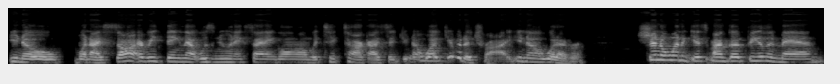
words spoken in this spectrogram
you know, when I saw everything that was new and exciting going on with TikTok, I said, you know what, give it a try, you know, whatever. Shouldn't have went against my gut feeling, man.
